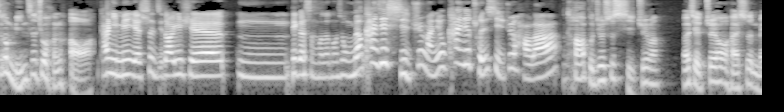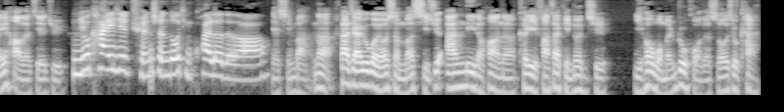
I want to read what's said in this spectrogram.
这个名字就很好啊。它里面也涉及到一些嗯那个什么的东西，我们要看一些喜剧嘛，你就看一些纯喜剧好了。它不就是喜剧吗？而且最后还是美好的结局，你就看一些全程都挺快乐的啊，也行吧。那大家如果有什么喜剧案例的话呢，可以发在评论区，以后我们入伙的时候就看。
